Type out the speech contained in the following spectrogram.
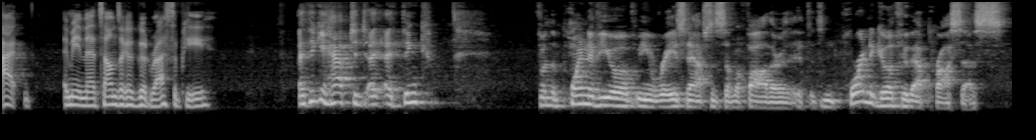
I I mean, that sounds like a good recipe. I think you have to. I, I think from the point of view of being raised in absence of a father, it, it's important to go through that process,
